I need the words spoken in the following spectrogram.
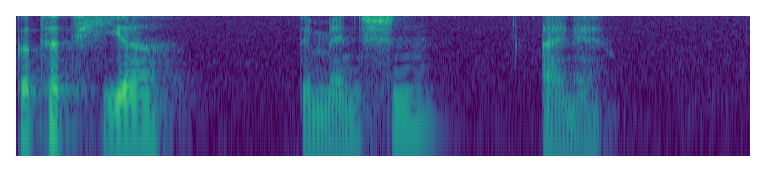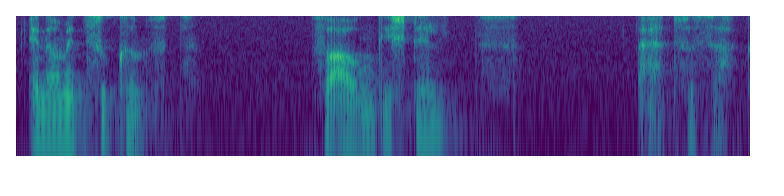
Gott hat hier dem Menschen eine enorme Zukunft vor Augen gestellt. Er hat versagt.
